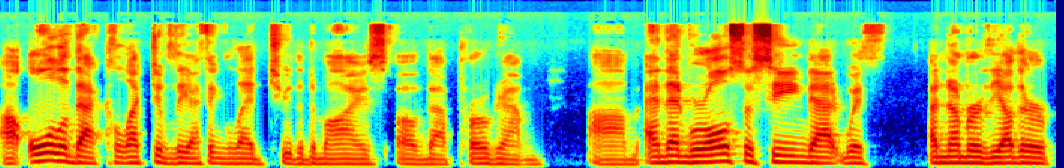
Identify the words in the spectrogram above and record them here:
uh, all of that collectively, I think, led to the demise of that program. Um, and then we're also seeing that with a number of the other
